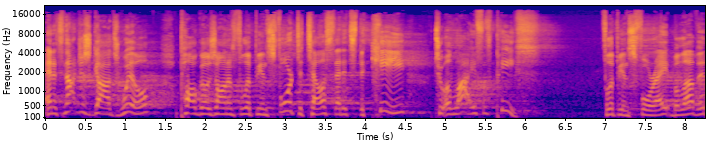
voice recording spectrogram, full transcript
And it's not just God's will. Paul goes on in Philippians 4 to tell us that it's the key to a life of peace. Philippians 4 8, beloved,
